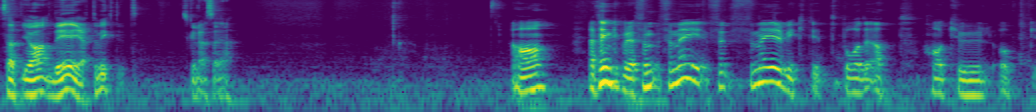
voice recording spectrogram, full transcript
så att ja, det är jätteviktigt, skulle jag säga. Ja, jag tänker på det. För, för, mig, för, för mig är det viktigt både att ha kul och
